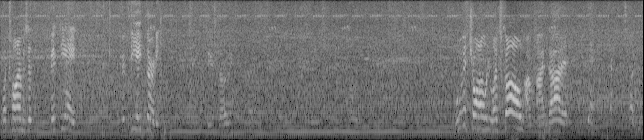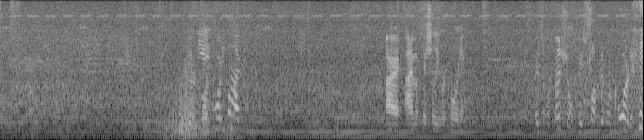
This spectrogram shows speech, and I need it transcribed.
What time is it? 58. 58.30. 58.30? Move it, Charlie. Let's go. I'm, I got it. Fifty-eight forty-five. Alright, I'm officially recording. It's official. He's fucking recording. and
